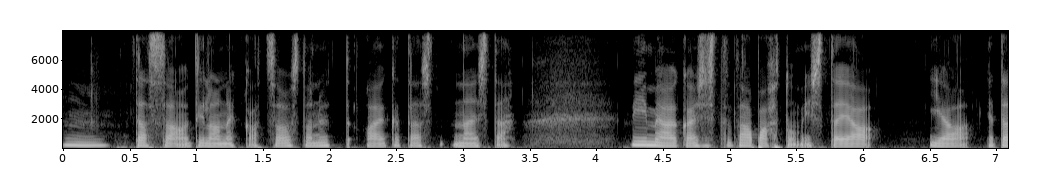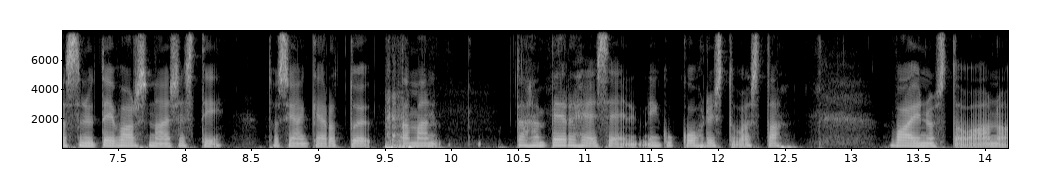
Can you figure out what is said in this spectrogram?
Hmm. Tässä on tilannekatsausta nyt aika tästä, näistä viimeaikaisista tapahtumista ja, ja, ja tässä nyt ei varsinaisesti tosiaan kerrottu tämän, tähän perheeseen niin kuin kohdistuvasta vainosta, vaan,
